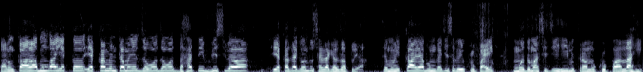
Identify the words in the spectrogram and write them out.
कारण काळा भुंगा एक एका मिनिटामध्ये जवळजवळ दहा ते वीस वेळा एका जागेवरून दुसऱ्या जागेला जातो या त्यामुळे ही काळ्या भुंगाची सगळी कृपा आहे. मधमाशीची ही मित्रांनो कृपा नाही.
